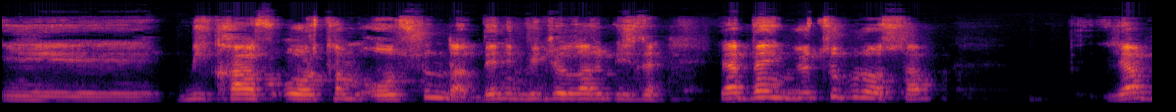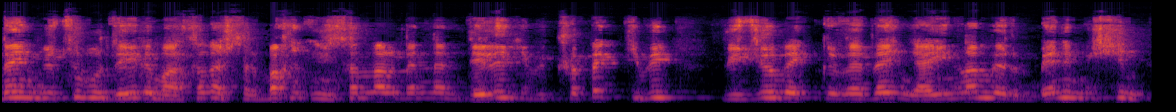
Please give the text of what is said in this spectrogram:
e, bir kaos ortam olsun da benim videolarımı izle. Ya ben YouTuber olsam ya ben YouTuber değilim arkadaşlar. Bakın insanlar benden deli gibi, köpek gibi video bekliyor ve ben yayınlamıyorum. Benim işim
